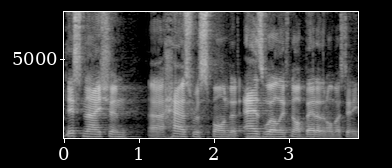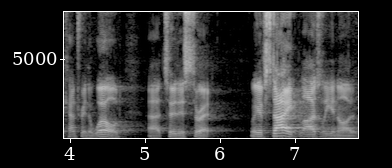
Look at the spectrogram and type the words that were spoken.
this nation uh, has responded as well, if not better, than almost any country in the world uh, to this threat. We have stayed largely united.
